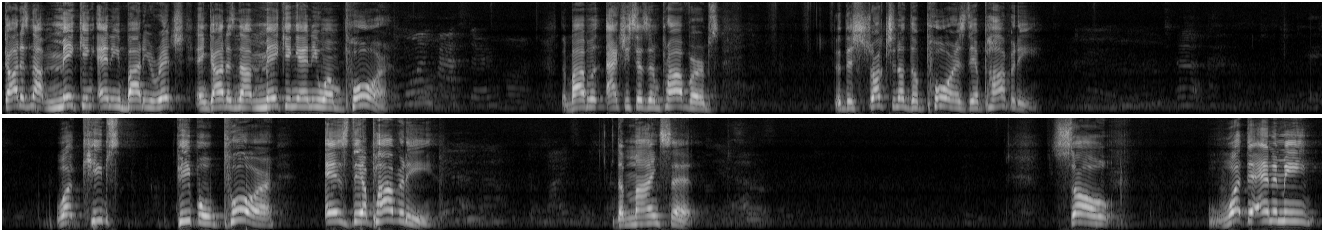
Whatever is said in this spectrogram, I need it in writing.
God is not making anybody rich, and God is not making anyone poor. The Bible actually says in Proverbs, the destruction of the poor is their poverty. What keeps people poor is their poverty. The mindset. So, what the enemy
